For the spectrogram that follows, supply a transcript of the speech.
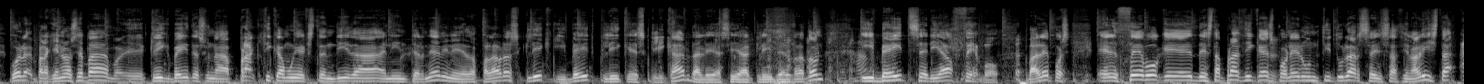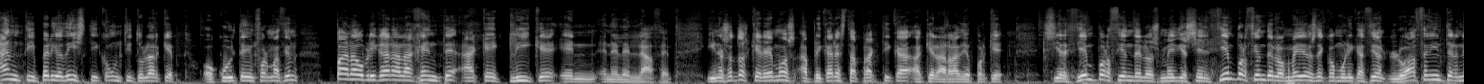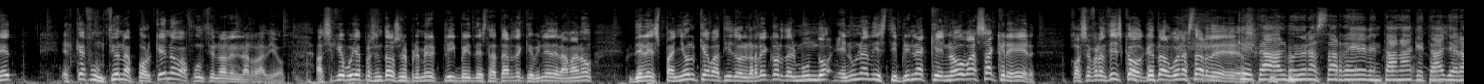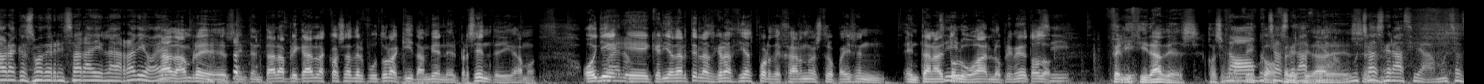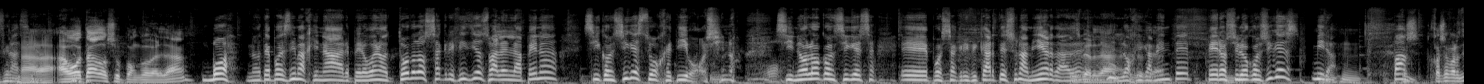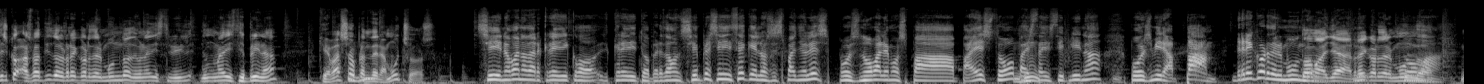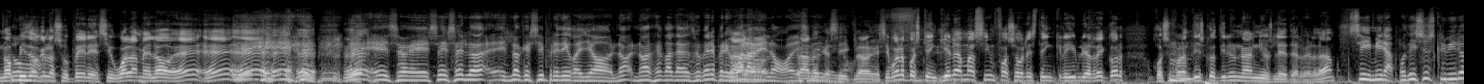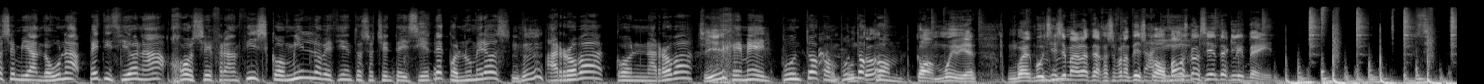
Bueno, para quien no lo sepa, eh, Clickbait es una práctica muy extendida en Internet. Viene de dos palabras, click y bait. Click es clicar, dale así al clic del ratón. Y bait sería cebo, ¿vale? Pues el cebo que de esta práctica es poner un titular sensacionalista, antiperiodístico, un titular que oculte información para obligar a la gente a que clique en, en el enlace. Y nosotros queremos aplicar esta práctica aquí en la radio, porque si el 100% de los medios, si el 100% de los medios de comunicación lo hacen en Internet, es que funciona. ¿Por qué no va a funcionar en la radio? Así que voy a presentaros el primer clickbait de esta tarde que viene de la mano del español que ha batido el récord del mundo en una disciplina que no vas a creer. José Francisco, ¿qué tal? Buenas tardes. ¿Qué tal? Muy buenas tardes, Ventana. ¿Qué tal? Ya era hora que os modernizar ahí en la radio, ¿eh? Nada, hombre, es intentar aplicar las cosas del futuro aquí también, del presente, digamos. Oye, Bueno. eh, quería darte las gracias por dejar nuestro país en, en tan alto Sí. lugar. Lo primero de todo, Sí. Felicidades, José No, Francisco, muchas felicidades. gracias. Muchas gracias, muchas gracias. Nada, agotado supongo, ¿verdad? Buah, no te puedes imaginar, pero bueno, todos los sacrificios valen la pena si consigues tu objetivo. Si no, si no lo consigues, eh, pues sacrificarte es una mierda, Es ¿eh? verdad, es lógicamente. Pero si lo consigues, mira, pam. Pues, José Francisco, has batido el récord del mundo de una, discipli- de una disciplina que va a sorprender a muchos. Sí, no van a dar crédito, crédito, perdón. Siempre se dice que los españoles, pues no valemos para esto, para esta disciplina. Pues mira, ¡pam! Récord del mundo. Toma ya, récord del mundo. Toma, no toma. pido que lo superes, igualamelo, ¿eh? ¿Eh? Eh, ¿Eh? eh, eh, Eso es, eso es lo, es lo que siempre digo yo. No, no hace falta que supere, pero Claro, igualamelo. Claro que sí, yo. claro que sí. Bueno, pues quien quiera más info sobre este increíble récord, José Francisco tiene una newsletter, ¿verdad? Sí, mira, podéis suscribiros enviando una petición a José Francisco 1987 con números arroba con arroba Sí. gmail.com ¿Con punto? com. Muy bien. Pues muchísimas gracias, José Francisco. Vamos con el siguiente clickbait.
